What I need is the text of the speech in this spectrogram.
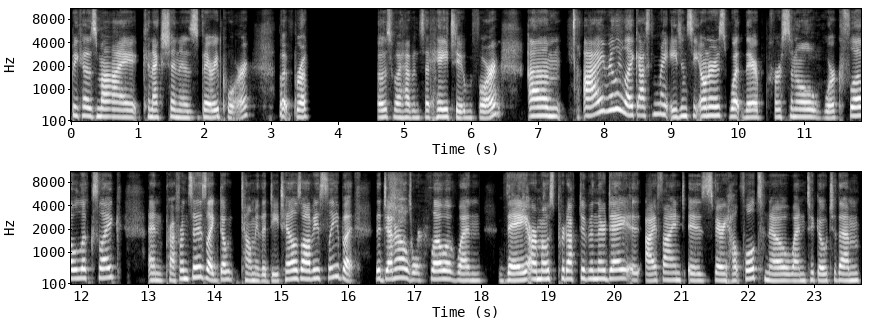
because my connection is very poor. But Brooke those who I haven't said hey to before. Um, I really like asking my agency owners what their personal workflow looks like and preferences. Like, don't tell me the details, obviously, but the general workflow of when they are most productive in their day, I find is very helpful to know when to go to them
